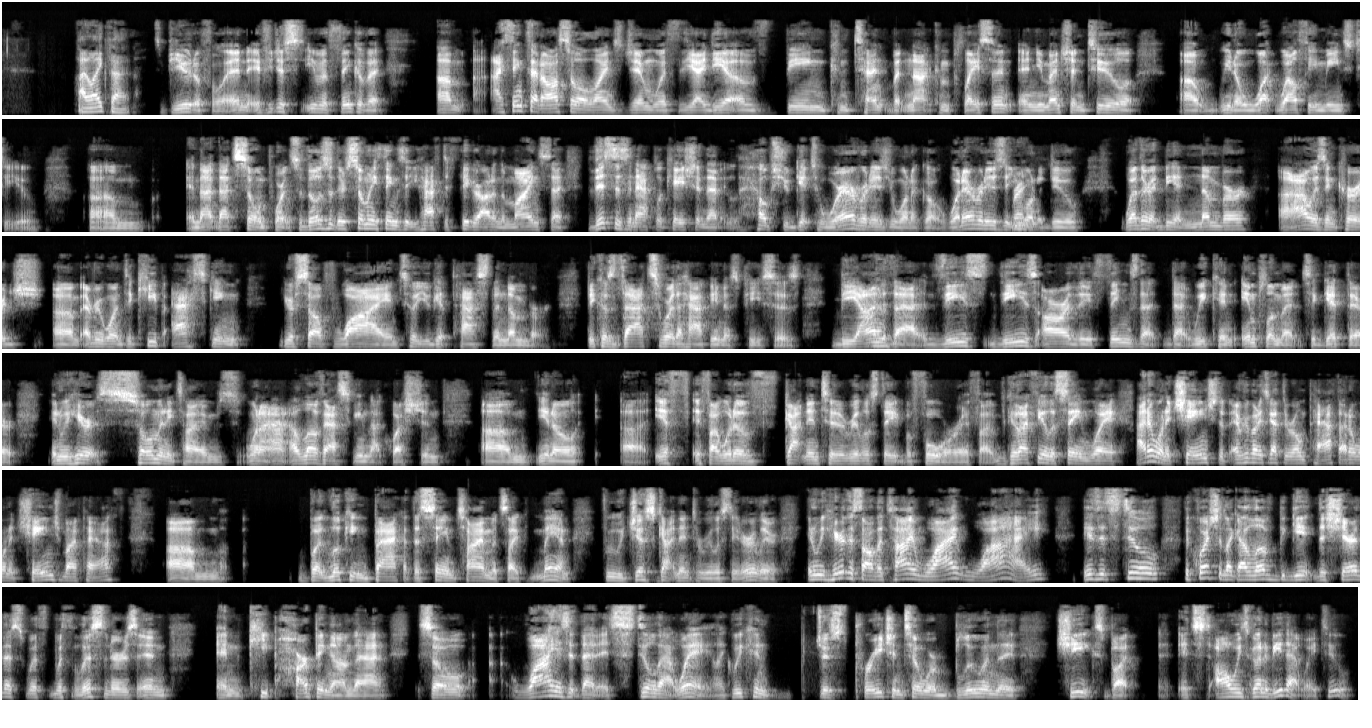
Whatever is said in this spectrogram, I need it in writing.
I like that. It's beautiful. And if you just even think of it, um, I think that also aligns, Jim, with the idea of being content but not complacent. And you mentioned too, uh, you know, what wealthy means to you. Um, and that that's so important. So those are there's so many things that you have to figure out in the mindset. This is an application that helps you get to wherever it is you want to go whatever it is that you want to do whether it be a number. Uh, i always encourage um, everyone to keep asking yourself why until you get past the number because that's where the happiness piece is beyond that these these are the things that that we can implement to get there and we hear it so many times when i i love asking that question um you know uh, if if I would have gotten into real estate before, if I, because I feel the same way, I don't want to change. The, everybody's got their own path. I don't want to change my path. Um, but looking back at the same time, it's like, man, if we had just gotten into real estate earlier, and we hear this all the time, why, why is it still the question? Like, I love to to share this with with listeners and and keep harping on that. So, why is it that it's still that way? Like, we can just preach until we're blue in the cheeks, but it's always going to be that way too.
